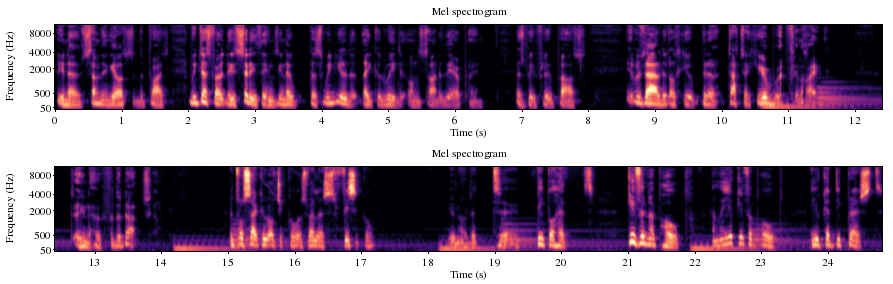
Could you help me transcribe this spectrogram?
you know, something else at the price. We just wrote these silly things, you know, because we knew that they could read it on the side of the airplane as we flew past. It was our little bit of touch of humour, if you like, you know, for the Dutch. It was psychological as well as physical. You know, that uh, people had given up hope. And when you give up hope and you get depressed,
